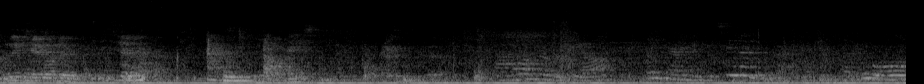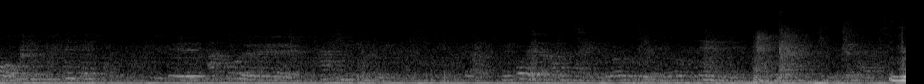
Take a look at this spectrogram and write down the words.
선생님 제일 먼저 시작합니다. 네.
